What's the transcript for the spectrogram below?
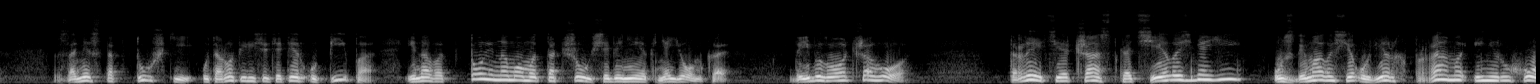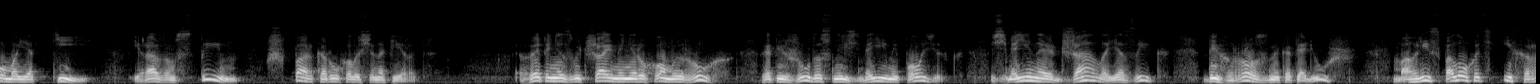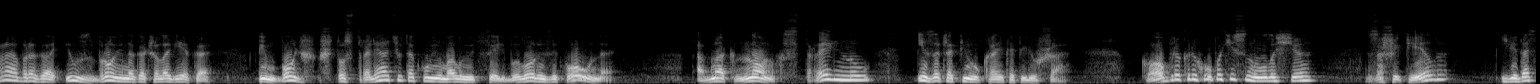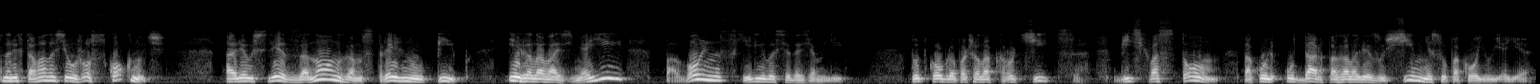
заместа птушкі утаропіліся цяпер у піпа, і нават той на момант адчуў сябе неяк няёмка. Ды і было ад чаго. Трэцяя частка цела змяі уздымалася ўверх прама і нерухома, як кій, і разам з тым шпарка рухалася наперад. Гэты незвычайны нерухомы рух, гэты жудасны змяіны позірк, змяінае джала, язык, ды грозны капялюш, маглі спалохаць і храбрага і ўзброенага чалавека, Тым больш, што страляць у такую малую цель было рызыкоўна. Аднак нонг стрэльнуў і зачапіў край капелюша. Кобра крыху пахіснулася, зашипела і, відаць, нарыхтавалася ўжо скокнуць, але ўслед за нонгам стрэльнуў піп, і галава змяі павольна схілілася да зямлі. Тут кобра пачала круціцца, біць хвастом, пакуль удар па галаве зусім не супакоіў яе.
